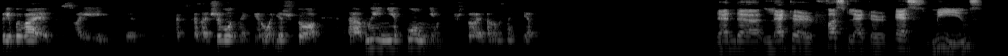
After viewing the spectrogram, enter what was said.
пребывает в своей, так сказать, животной природе, что мы не помним, что это нужно сделать. Then the letter, first letter S means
